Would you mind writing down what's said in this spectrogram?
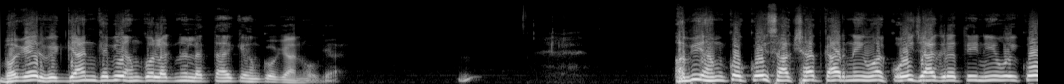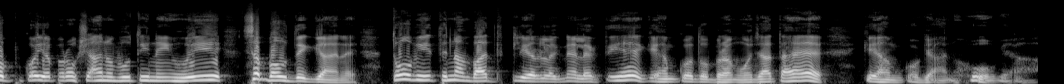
बगैर विज्ञान के भी हमको लगने लगता है कि हमको ज्ञान हो गया अभी हमको कोई साक्षात्कार नहीं हुआ, कोई जागृति नहीं हुई, को, कोई अपरोक्ष अनुभूति नहीं हुई, सब बौद्धिक ज्ञान है। तो भी इतना बात क्लियर लगने लगती है कि हमको तो भ्रम हो जाता है कि हमको ज्ञान हो गया।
